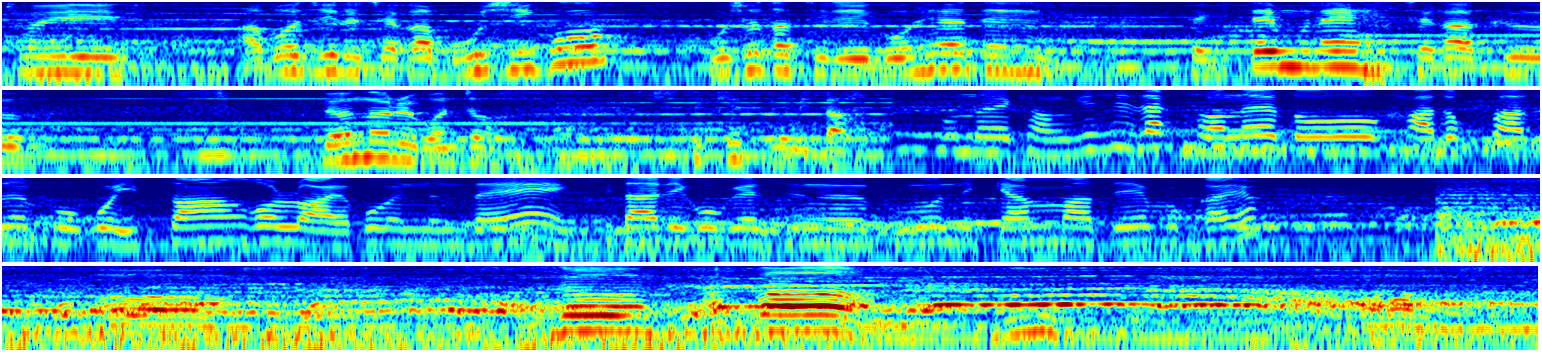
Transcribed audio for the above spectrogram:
저희 아버지를 제가 모시고 모셔다 드리고 해야 되기 때문에 제가 그 면허를 먼저 취득했습니다. 오늘 경기 시작 전에도 가족 사진 보고 입장한 걸로 알고 있는데 기다리고 계시는 부모님께 한마디 해볼까요? 어, 우선 아빠 어,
